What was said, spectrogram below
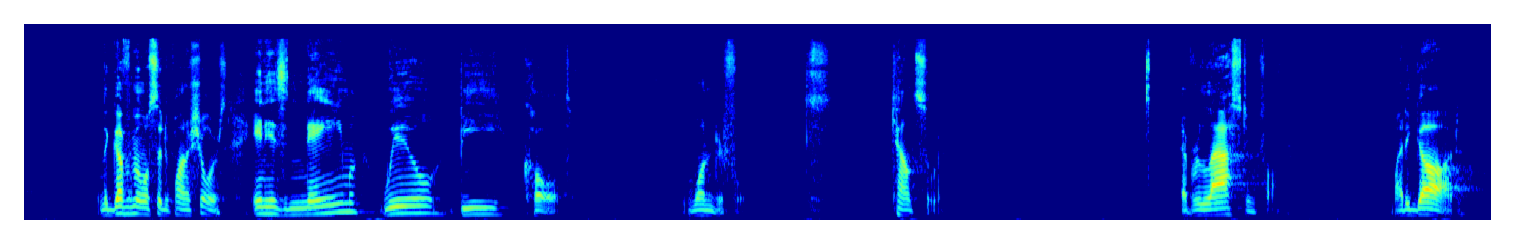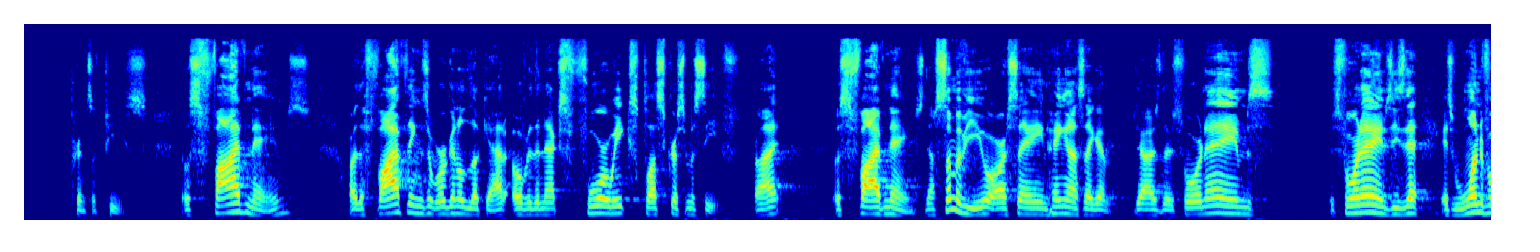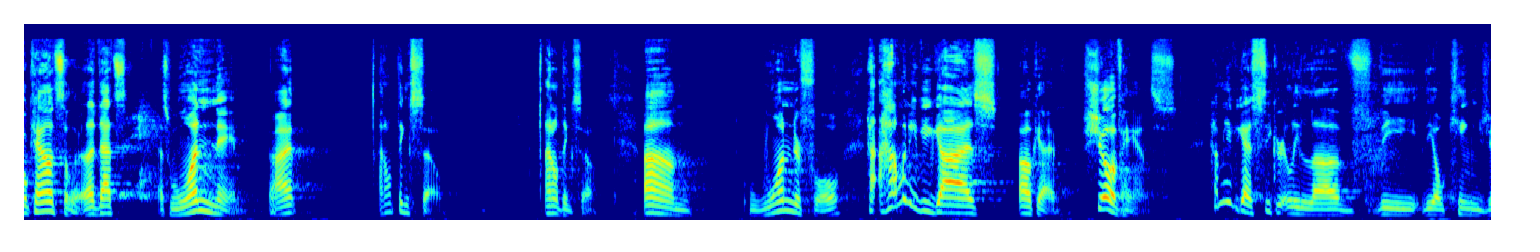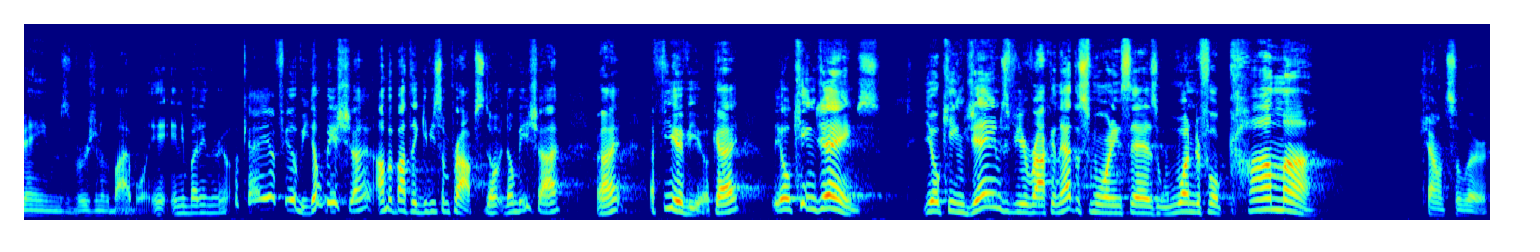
And the government will sit upon his shoulders. And his name will be called Wonderful, Counselor, Everlasting Father, Mighty God, Prince of Peace. Those five names are the five things that we're going to look at over the next four weeks plus Christmas Eve, right? Those five names. Now, some of you are saying, hang on a second, Josh, there's four names. There's four names. He's it's wonderful counselor. That's, that's one name, right? I don't think so. I don't think so. Um, wonderful. H- how many of you guys, okay, show of hands. How many of you guys secretly love the, the old King James version of the Bible? I- anybody in the room? Okay, a few of you. Don't be shy. I'm about to give you some props. Don't, don't be shy, right? A few of you, okay? The old King James. The old King James, if you're rocking that this morning, says, wonderful, comma, counselor,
